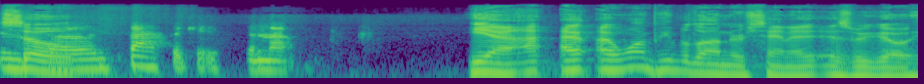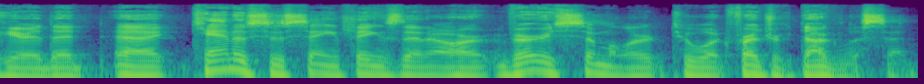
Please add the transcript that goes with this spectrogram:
And so, so if that's the case, then no. Yeah, I, I, want people to understand it as we go here that uh, Kandist is saying things that are very similar to what Frederick Douglass said.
